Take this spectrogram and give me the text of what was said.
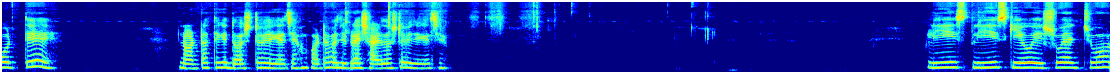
করতে। নটা থেকে দশটা হয়ে গেছে, এখন কটা বাজে? প্রায় সাড়ে দশটা বেজে গেছে। প্লিজ প্লিজ কেউ এসো একজন।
